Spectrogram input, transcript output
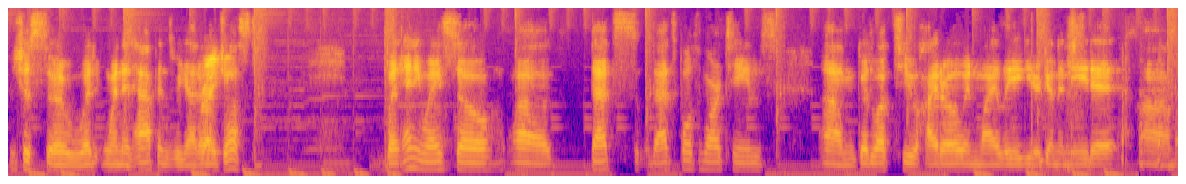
it's just uh, what, when it happens, we got to right. adjust. But anyway, so uh, that's that's both of our teams. Um, good luck to you, Jairo, in my league. You're gonna need it. Um,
